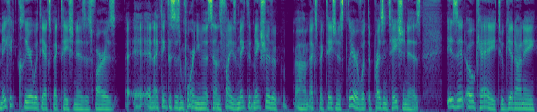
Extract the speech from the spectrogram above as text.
make it clear what the expectation is as far as and i think this is important even though it sounds funny is make the, make sure the um, expectation is clear of what the presentation is. Is it okay to get on a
